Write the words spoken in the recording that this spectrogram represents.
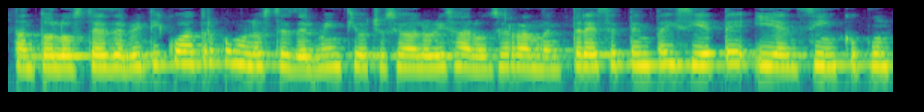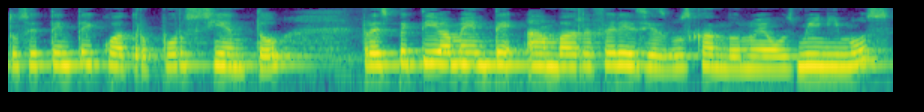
Tanto los test del 24 como los test del 28 se valorizaron cerrando en 3.77 y en 5.74% respectivamente ambas referencias buscando nuevos mínimos.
